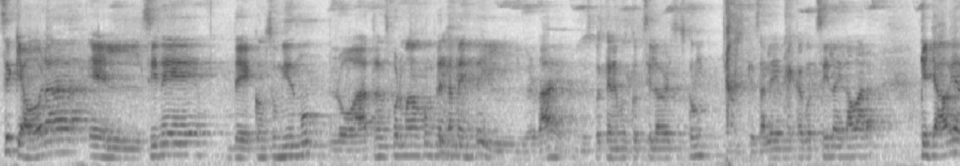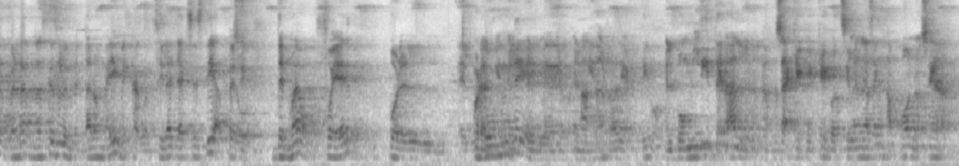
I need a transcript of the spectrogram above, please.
Sí, que ahora el cine de consumismo lo ha transformado completamente y, ¿verdad? Después tenemos Godzilla vs. Kong, que sale Mecha Godzilla y la vara, que ya había, ¿verdad? No es que se lo inventaron ahí, Mecha Godzilla ya existía, pero Sí. de nuevo, fue por el, el Por el, boom el, de... el medio- el miedo radioactivo, el boom literal. O sea, que, que, que Godzilla nace en Japón, o sea,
